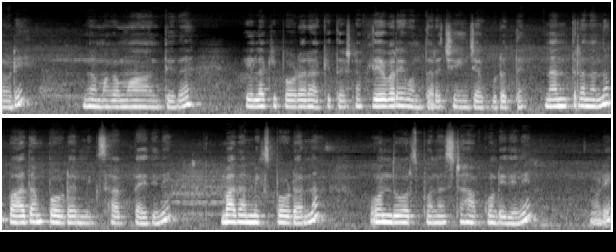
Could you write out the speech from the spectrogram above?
ನೋಡಿ. ಘಮ ಘಮ ಅಂತಿದೆ. ಏಲಕ್ಕಿ ಪೌಡರ್ ಹಾಕಿದ ತಕ್ಷಣ ಫ್ಲೇವರೇ ಒಂಥರ ಚೇಂಜ್ ಆಗಿಬಿಡುತ್ತೆ. ನಂತರ ನಾನು ಬಾದಾಮ್ ಪೌಡರ್ ಮಿಕ್ಸ್ ಹಾಕ್ತಾಯಿದ್ದೀನಿ ಬಾದಾಮ್ ಮಿಕ್ಸ್ ಪೌಡರ್ನ ಒಂದೂವರೆ ಸ್ಪೂನಷ್ಟು ಹಾಕ್ಕೊಂಡಿದ್ದೀನಿ. ನೋಡಿ,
